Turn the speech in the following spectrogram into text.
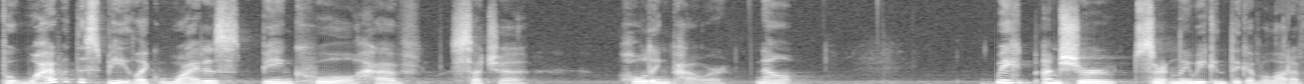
but why would this be? Like why does being cool have such a holding power? Now we I'm sure certainly we can think of a lot of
